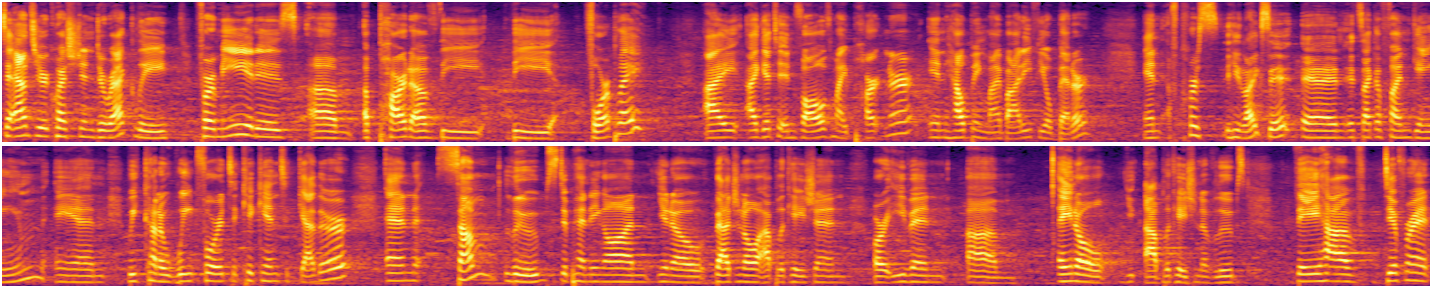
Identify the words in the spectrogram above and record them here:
to answer your question directly, for me, it is um, a part of the, the foreplay. I, I get to involve my partner in helping my body feel better. And of course, he likes it, and it's like a fun game, and we kind of wait for it to kick in together. And some lubes, depending on you know vaginal application or even um, anal application of lubes, they have different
